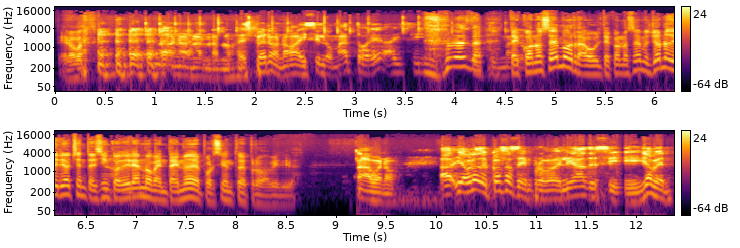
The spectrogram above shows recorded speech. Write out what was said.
Pero bueno, No, no, no, no, no. Espero, no. Ahí sí lo mato, ¿eh? Ahí sí. te conocemos, Raúl, te conocemos. Yo no diría 85, diría 99% de probabilidad. Ah, bueno. Ah, y hablo de cosas de improbabilidades y ya ven.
